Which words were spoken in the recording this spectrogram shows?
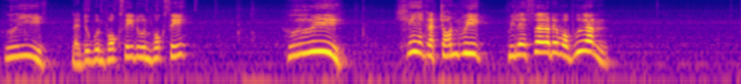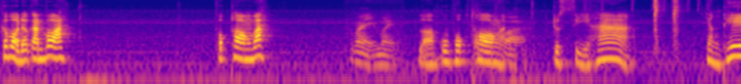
เฮ้ย ไหนดูบุญพกซิดูบุญพกซิ เฮ้ยแค่อย่างกับจอห์นวิก มีเลเซอร์ด้วยว่ะเพื่อน ก็บอกเดียวกันปะวะ พกทองปะไม่ไม่เหรอ กูพกทองอะฟ้าจุดสี่ห้า อย่างเท่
